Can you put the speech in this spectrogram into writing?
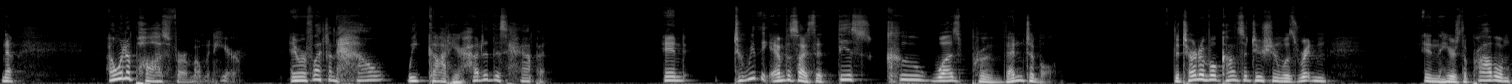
Now, I want to pause for a moment here and reflect on how we got here. How did this happen? And to really emphasize that this coup was preventable. The Tarnovo Constitution was written and here's the problem,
